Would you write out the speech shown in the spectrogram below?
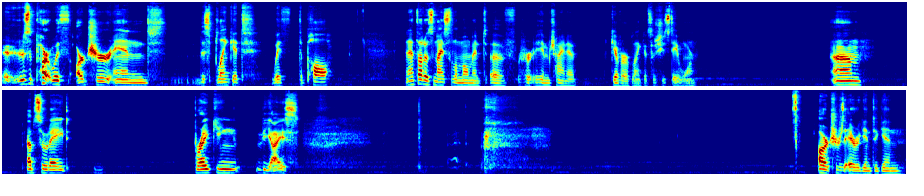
there's a part with Archer and this blanket with T'Pol and I thought it was a nice little moment of her, him trying to give her a blanket so she'd stay warm. Um, episode 8 Breaking the Ice. Archer's arrogant again,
